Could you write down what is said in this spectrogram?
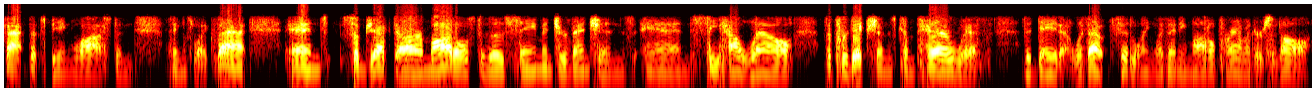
fat that's being lost and things like that, and subject our models to those same interventions and see how well the predictions compare with the data without fiddling with any model parameters at all.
